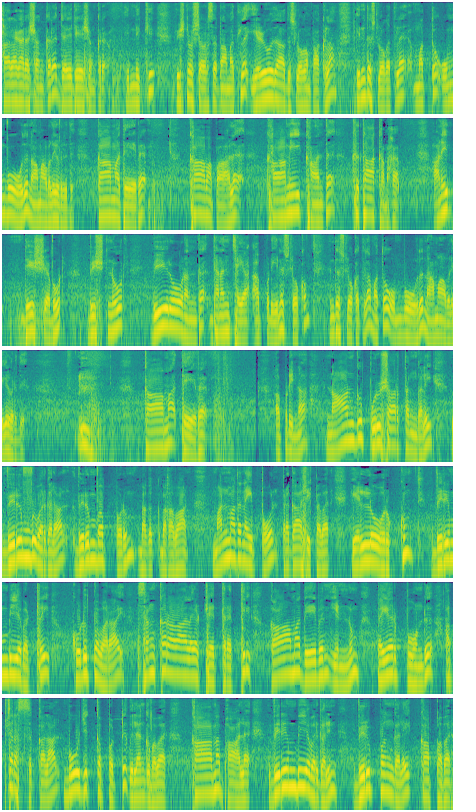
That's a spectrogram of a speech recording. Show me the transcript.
ஹரஹர சங்கர ஜெயதேசங்கர இன்னைக்கு விஷ்ணு சகசரநாமத்தில் எழுபதாவது ஸ்லோகம் பார்க்கலாம். இந்த ஸ்லோகத்தில் மொத்தம் ஒம்பது நாமாவளி வருது. காமதேவ காமபால காமீகாந்த கிருதாகமக அனிர் தேஷ்யபூர் விஷ்ணூர் வீரோனந்த தனஞ்சய அப்படின்னு ஸ்லோகம். இந்த ஸ்லோகத்தில் மொத்தம் ஒம்பது நாமாவளிகள் வருது. காமதேவ அப்படின்னா நான்கு புருஷார்த்தங்களை விரும்புவர்களால் விரும்பப்படும் பக பகவான். மன்மதனைப் போல் பிரகாசிப்பவர். எல்லோருக்கும் விரும்பியவற்றை கொடுப்பவராய் சங்கராலய கஷேத்திரத்தில் காமதேவன் என்னும் பெயர் பூண்டு அப்சரசுக்களால் பூஜிக்கப்பட்டு விளங்குபவர். காமபால விரும்பியவர்களின் விருப்பங்களை காப்பவர்.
